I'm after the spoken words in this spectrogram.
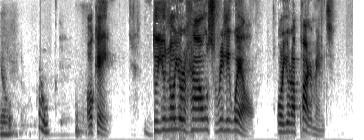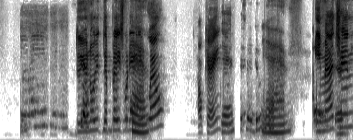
No. Okay. Do you know your house really well or your apartment? Do you know the place where you live well? Okay. Yes, I do. Yes. Imagine,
